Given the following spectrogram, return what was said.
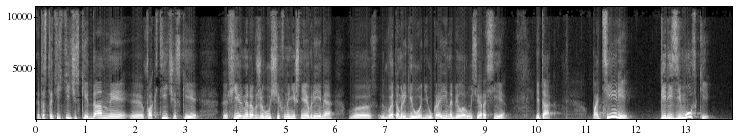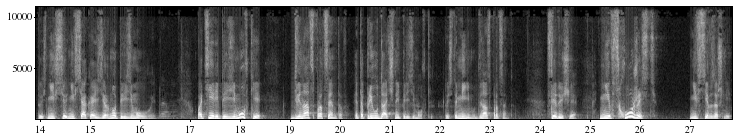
это статистические данные, э, фактические э, фермеров, живущих в нынешнее время в, в этом регионе. Украина, Белоруссия, Россия. Итак, потери перезимовки, то есть не, все, не всякое зерно перезимовывает. Потери перезимовки 12%. Это при удачной перезимовке. То есть это минимум 12%. Следующее. Невсхожесть, не все взошли,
